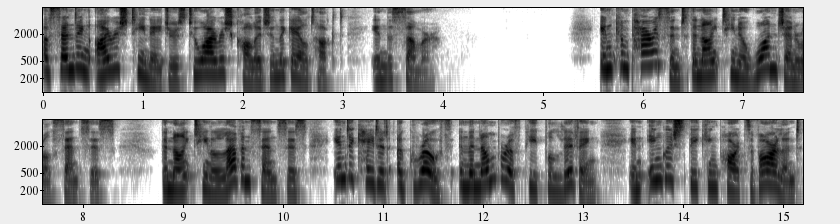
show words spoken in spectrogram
of sending Irish teenagers to Irish College in the Gaeltacht in the summer. In comparison to the 1901 general census, the 1911 census indicated a growth in the number of people living in English speaking parts of Ireland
